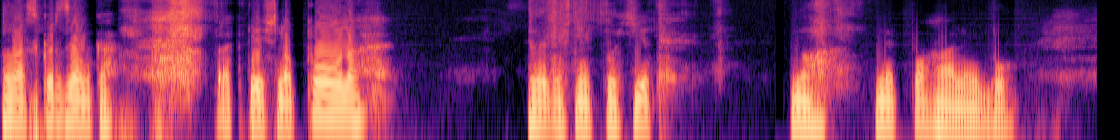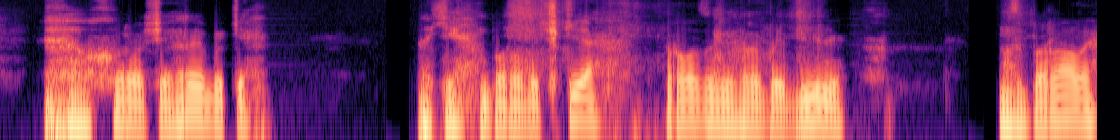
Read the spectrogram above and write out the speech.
у нас корзинка практично повна. Сьогоднішній похід ну, непоганий був. Хороші грибики, такі боровички, розові гриби, білі. Збирали.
